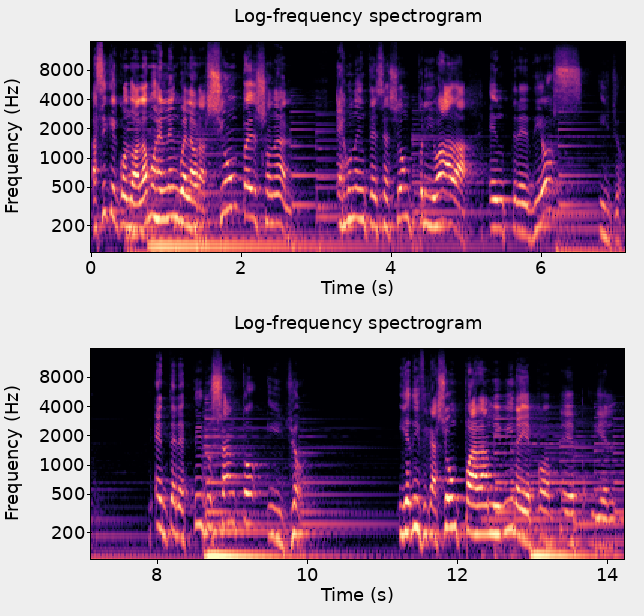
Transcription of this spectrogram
Así que cuando hablamos en lengua en la oración personal, es una intercesión privada entre Dios y yo, entre el Espíritu Santo y yo, y edificación para mi vida. Y el, y el,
